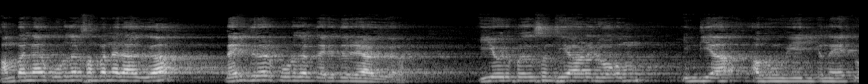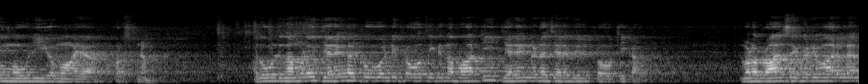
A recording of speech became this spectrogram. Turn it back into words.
സമ്പന്നർ കൂടുതൽ സമ്പന്നരാകുക ദരിദ്രർ കൂടുതൽ ദരിദ്രരാകുക. ഈ ഒരു പ്രതിസന്ധിയാണ് ലോകം ഇന്ത്യ അഭിമുഖീകരിക്കുന്ന ഏറ്റവും മൗലികമായ പ്രശ്നം. അതുകൊണ്ട് നമ്മൾ ജനങ്ങൾക്ക് വേണ്ടി പ്രവർത്തിക്കുന്ന പാർട്ടി ജനങ്ങളുടെ ചെലവിൽ പ്രവർത്തിക്കണം. നമ്മുടെ ബ്രാഞ്ച് സെക്രട്ടറിമാരെല്ലാം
